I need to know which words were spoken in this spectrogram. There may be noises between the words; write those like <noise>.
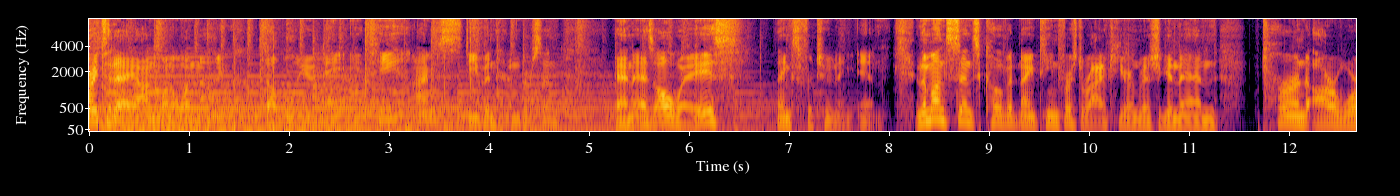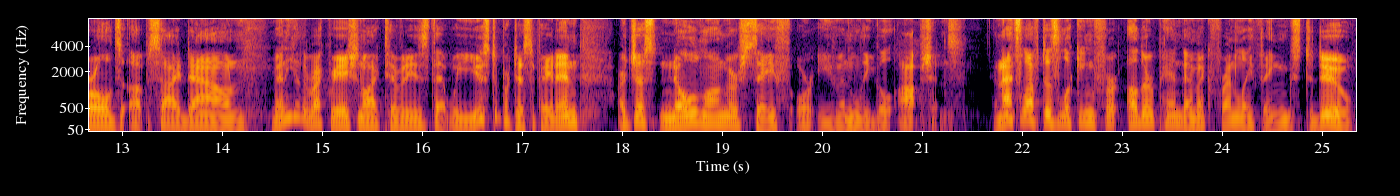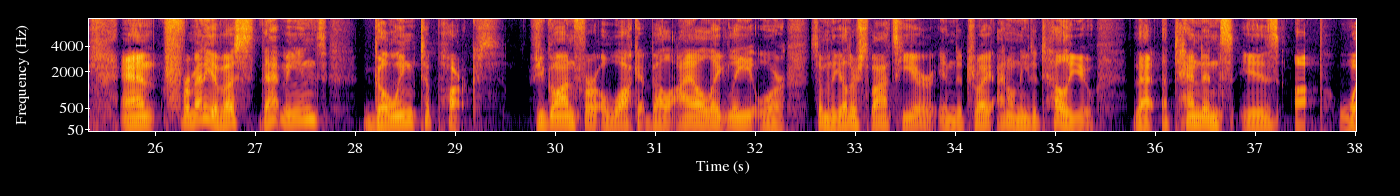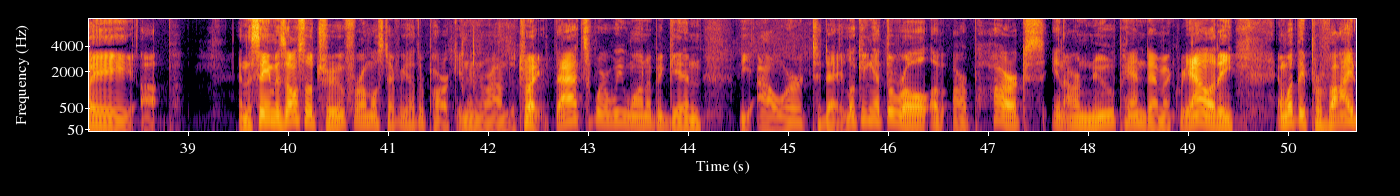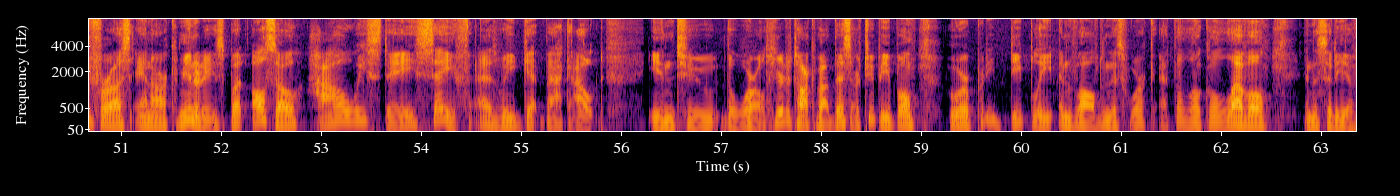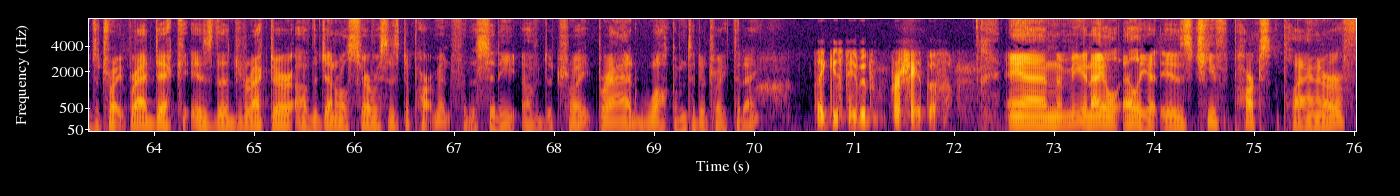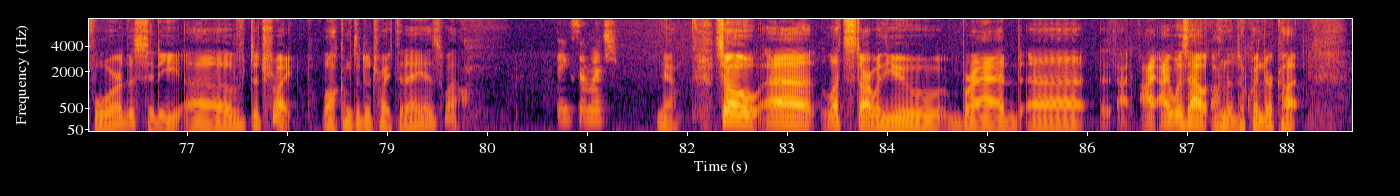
Detroit Today on 1019 WDET. I'm Stephen Henderson, and as always, thanks for tuning in. In the months since COVID 19 first arrived here in Michigan and turned our worlds upside down, many of the recreational activities that we used to participate in are just no longer safe or even legal options. And that's left us looking for other pandemic friendly things to do. And for many of us, that means going to parks. If you've gone for a walk at Belle Isle lately or some of the other spots here in Detroit, I don't need to tell you that attendance is up, way up. And the same is also true for almost every other park in and around Detroit. That's where we want to begin the hour today, looking at the role of our parks in our new pandemic reality and what they provide for us and our communities, but also how we stay safe as we get back out into the world. Here to talk about this are two people who are pretty deeply involved in this work at the local level in the city of Detroit. Brad Dick is the director of the General Services Department for the city of Detroit. Brad, welcome to Detroit today. Thank you, Stephen. Appreciate this. And Megan Elliott is Chief Parks Planner for the city of Detroit. Welcome to Detroit today as well. Thanks so much. Yeah. So uh, let's start with you, Brad. Uh, I, I, was out on the Dequindre Cut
